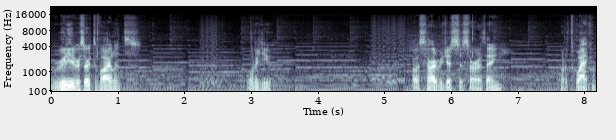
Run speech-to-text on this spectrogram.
really resort to violence? What are you? Oh, it's hard for just this sort of thing. But it's whacking.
